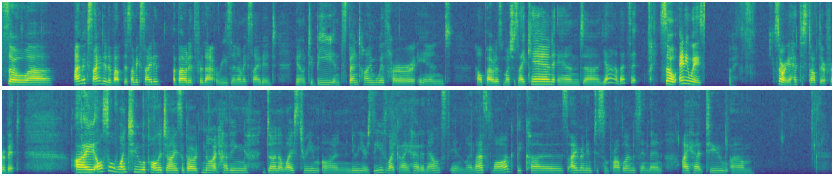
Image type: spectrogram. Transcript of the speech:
so uh, I'm excited about this. I'm excited about it for that reason. I'm excited, you know, to be and spend time with her and help out as much as I can. And uh, yeah, that's it. So, anyways, okay. Sorry, I had to stop there for a bit. I also want to apologize about not having done a live stream on New Year's Eve like I had announced in my last vlog because I ran into some problems and then I had to um,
